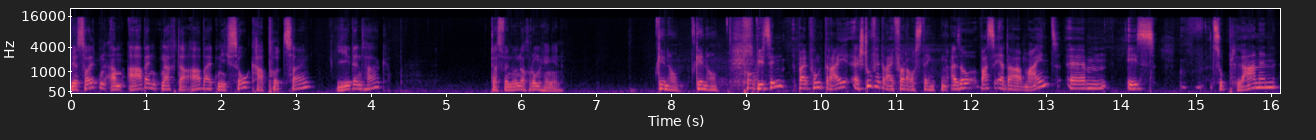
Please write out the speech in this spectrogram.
wir sollten am Abend nach der Arbeit nicht so kaputt sein, jeden Tag, dass wir nur noch rumhängen. Genau, genau. Wir sind bei Punkt 3, äh, Stufe 3 vorausdenken. Also was er da meint, ähm, ist zu planen,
